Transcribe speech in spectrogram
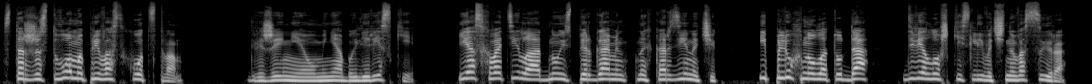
с торжеством и превосходством. Движения у меня были резкие. Я схватила одну из пергаментных корзиночек и плюхнула туда две ложки сливочного сыра.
